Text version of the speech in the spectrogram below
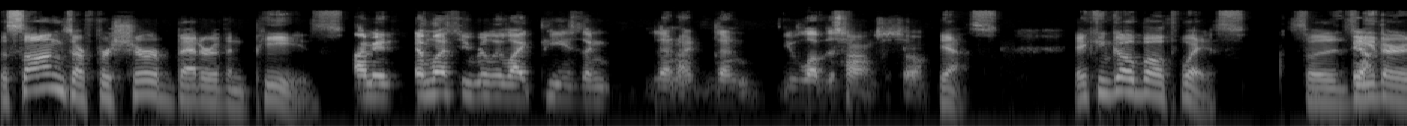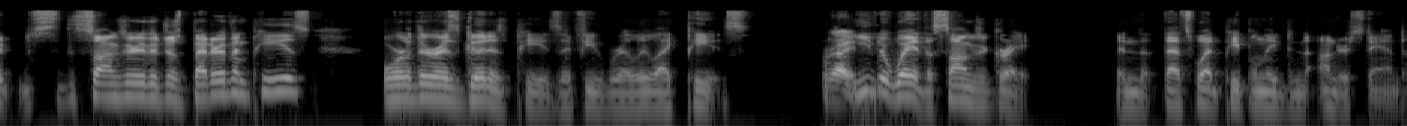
the songs are for sure better than peas. I mean, unless you really like peas, then then I then you love the songs. So Yes. It can go both ways. So it's Yeah. either the songs are either just better than peas or they're as good as peas if you really like peas. right, Either way, the songs are great. And that's what people need to understand.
